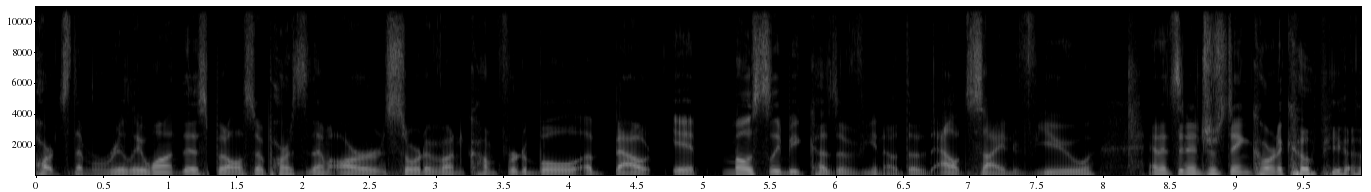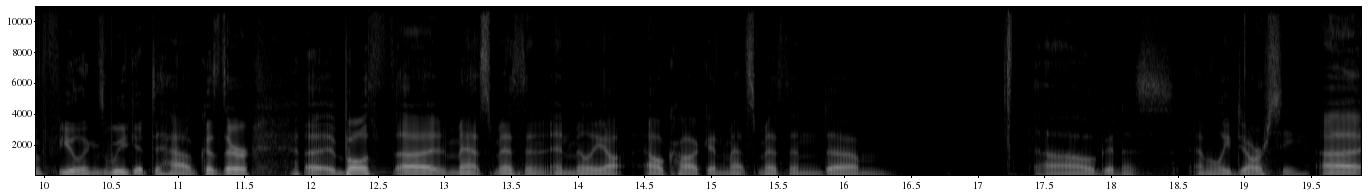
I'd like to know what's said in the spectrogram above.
parts of them really want this, but also parts of them are sort of uncomfortable about it, mostly because of you know the outside view. And it's an interesting cornucopia of feelings we get to have because they're uh, both uh, Matt Smith and, and Milly Al- Alcock and Matt Smith and. Um, oh goodness, Emily D'Arcy. Uh,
